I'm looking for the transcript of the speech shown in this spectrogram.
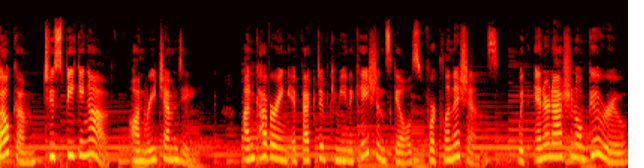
Welcome to Speaking of on ReachMD, uncovering effective communication skills for clinicians with international guru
